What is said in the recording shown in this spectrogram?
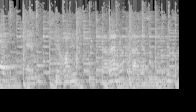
l'Alianza Francesa. FM Radio, la radio de l'Alianza Francesa.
